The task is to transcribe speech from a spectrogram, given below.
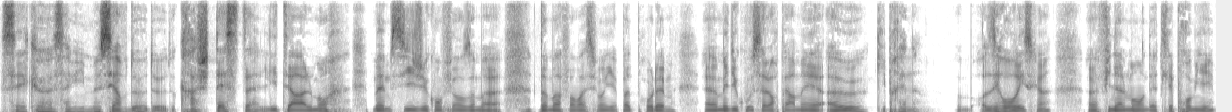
c'est que ça me serve de, de, crash test, littéralement, même si j'ai confiance dans ma, dans ma formation, il n'y a pas de problème. Euh, mais du coup, ça leur permet à eux qui prennent euh, zéro risque, hein, finalement, d'être les premiers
